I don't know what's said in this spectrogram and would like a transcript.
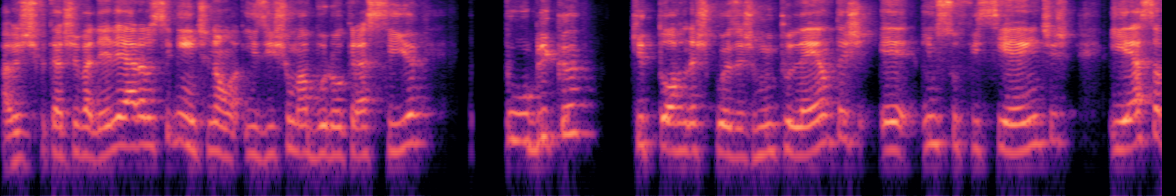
A justificativa dele era o seguinte: não, existe uma burocracia pública que torna as coisas muito lentas e insuficientes, e essa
